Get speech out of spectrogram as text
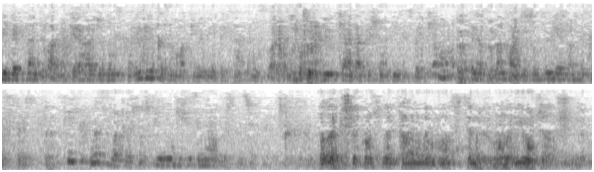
bir beklenti var. Bir kere harcadığımız parayı geri kazanmak gibi bir beklentimiz var. Yani çok Tabii. büyük karlar peşinde değiliz belki ama Evet. en azından harcadığımızın geri dönmesini istiyoruz. Evet. Siz nasıl bakıyorsunuz? Filmin gişesi ne olur sizce? Valla şey konusunda bir tahminde bulunmak istemiyorum ama iyi olacağını düşünüyorum.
